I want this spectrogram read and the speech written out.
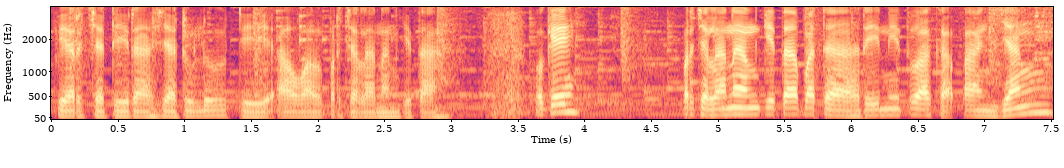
Biar jadi rahasia dulu di awal perjalanan kita. Oke Perjalanan kita pada hari ini tuh agak panjang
